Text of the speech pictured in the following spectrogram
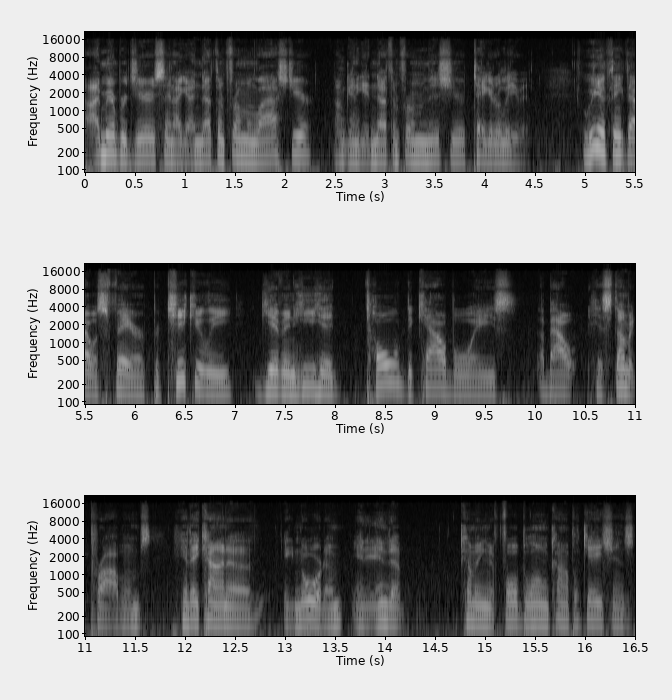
I remember Jerry saying, "I got nothing from him last year. I'm going to get nothing from him this year. Take it or leave it." We didn't think that was fair, particularly given he had told the Cowboys about his stomach problems, and they kind of ignored him, and it ended up coming to full-blown complications,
